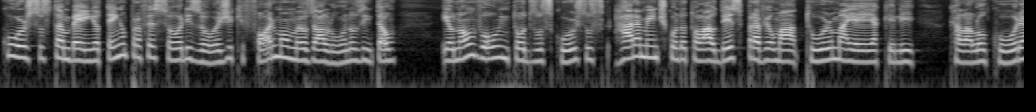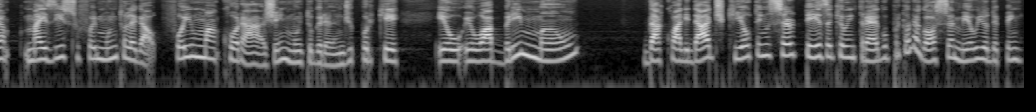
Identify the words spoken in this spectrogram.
Cursos também, eu tenho professores hoje que formam meus alunos, então eu não vou em todos os cursos. Raramente quando eu tô lá eu desço para ver uma turma e aí aquele, aquela loucura. Mas isso foi muito legal. Foi uma coragem muito grande, porque eu, eu abri mão da qualidade que eu tenho certeza que eu entrego, porque o negócio é meu e eu dependo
